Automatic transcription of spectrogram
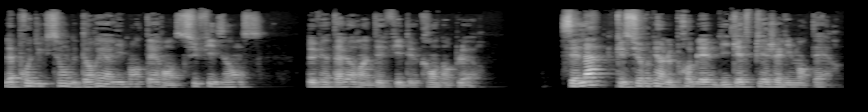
La production de denrées alimentaires en suffisance devient alors un défi de grande ampleur. C'est là que survient le problème du gaspillage alimentaire,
